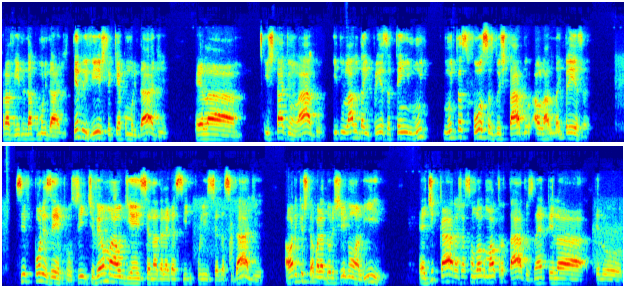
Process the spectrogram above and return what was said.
para a vida da comunidade. Tendo em vista que a comunidade ela está de um lado e do lado da empresa tem muito, muitas forças do Estado ao lado da empresa. Se, por exemplo, se tiver uma audiência na delegacia de polícia da cidade, a hora que os trabalhadores chegam ali, é, de cara já são logo maltratados, né, pela, pelo,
